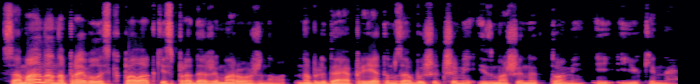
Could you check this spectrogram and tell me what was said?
Сама она направилась к палатке с продажей мороженого, наблюдая при этом за вышедшими из машины Томи и Юкине.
